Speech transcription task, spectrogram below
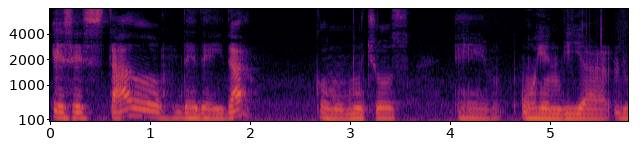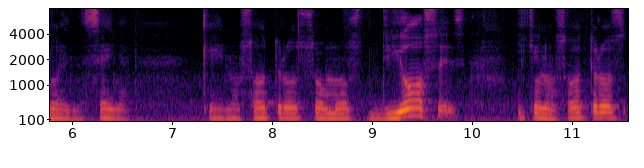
ese estado de deidad como muchos eh, hoy en día lo enseñan que nosotros somos dioses y que nosotros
